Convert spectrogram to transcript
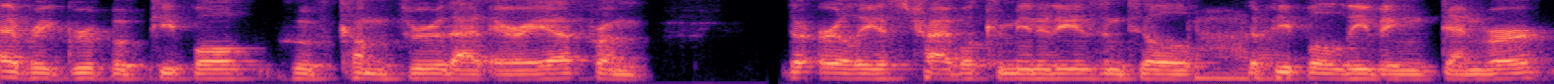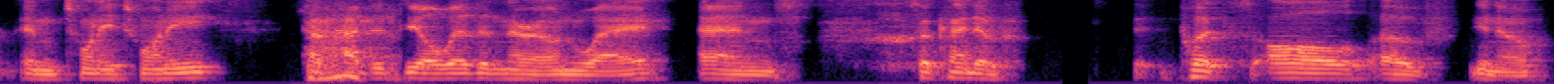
every group of people who've come through that area from the earliest tribal communities until Got the it. people leaving Denver in 2020 have Yeah. had to deal with in their own way and so kind of it puts all of you know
